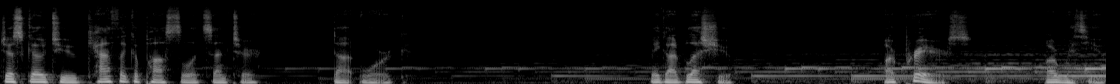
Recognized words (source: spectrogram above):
Just go to CatholicApostolatecenter.org. May God bless you. Our prayers are with you.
